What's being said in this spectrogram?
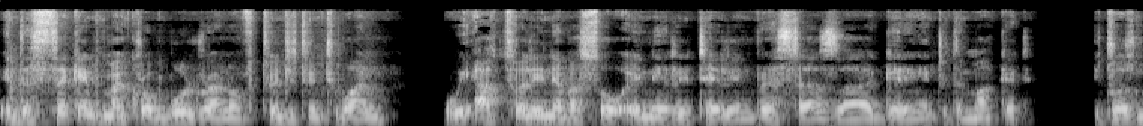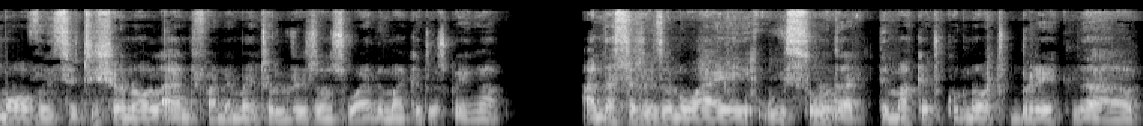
in the second micro bull run of 2021, we actually never saw any retail investors uh, getting into the market. It was more of institutional and fundamental reasons why the market was going up. And that's the reason why we saw that the market could not break the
